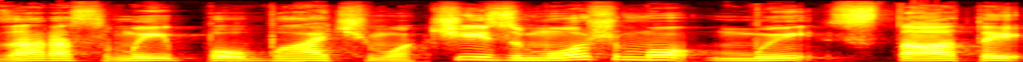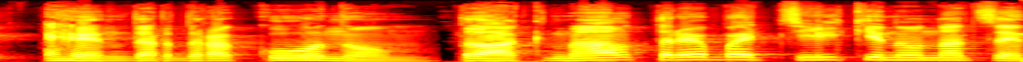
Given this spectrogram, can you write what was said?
зараз ми побачимо, чи зможемо ми стати Ендер драконом. Так, нам треба тільки ну, на це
